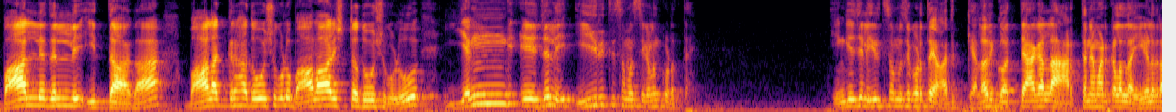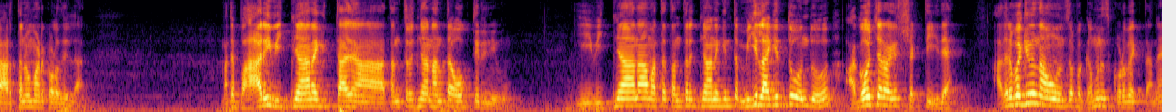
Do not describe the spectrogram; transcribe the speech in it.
ಬಾಲ್ಯದಲ್ಲಿ ಇದ್ದಾಗ ಬಾಲಗ್ರಹ ದೋಷಗಳು, ಬಾಲಾರಿಷ್ಟ ದೋಷಗಳು ಯಂಗ್ ಏಜಲ್ಲಿ ಈ ರೀತಿ ಸಮಸ್ಯೆಗಳನ್ನು ಕೊಡುತ್ತೆ. ಯಂಗ್ ಏಜಲ್ಲಿ ಈ ರೀತಿ ಸಮಸ್ಯೆ ಕೊಡುತ್ತೆ. ಅದು ಕೆಲವ್ರಿಗೆ ಗೊತ್ತೇ ಆಗಲ್ಲ, ಅರ್ಥನೇ ಮಾಡ್ಕೊಳ್ಳಲ್ಲ ಹೇಳಿದ್ರೆ ಅರ್ಥನೂ ಮಾಡ್ಕೊಳ್ಳೋದಿಲ್ಲ. ಮತ್ತು ಭಾರಿ ವಿಜ್ಞಾನ ತಂತ್ರಜ್ಞಾನ ಅಂತ ಹೋಗ್ತೀರಿ ನೀವು. ಈ ವಿಜ್ಞಾನ ಮತ್ತು ತಂತ್ರಜ್ಞಾನಕ್ಕಿಂತ ಮಿಗಿಲಾಗಿದ್ದು ಒಂದು ಅಗೋಚರವಾಗಿ ಶಕ್ತಿ ಇದೆ. ಅದರ ಬಗ್ಗೆ ನಾವು ಒಂದು ಸ್ವಲ್ಪ ಗಮನಿಸ್ಕೊಡ್ಬೇಕು ತಾನೆ.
